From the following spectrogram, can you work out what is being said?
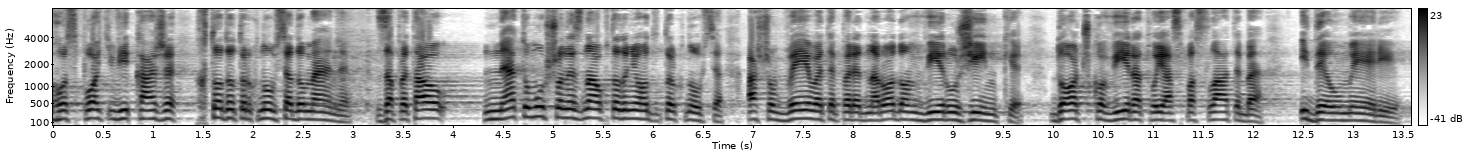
Господь каже, хто доторкнувся до мене, запитав не тому, що не знав, хто до нього доторкнувся, а щоб виявити перед народом віру жінки. Дочко, віра твоя спасла тебе, іди у мирі.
